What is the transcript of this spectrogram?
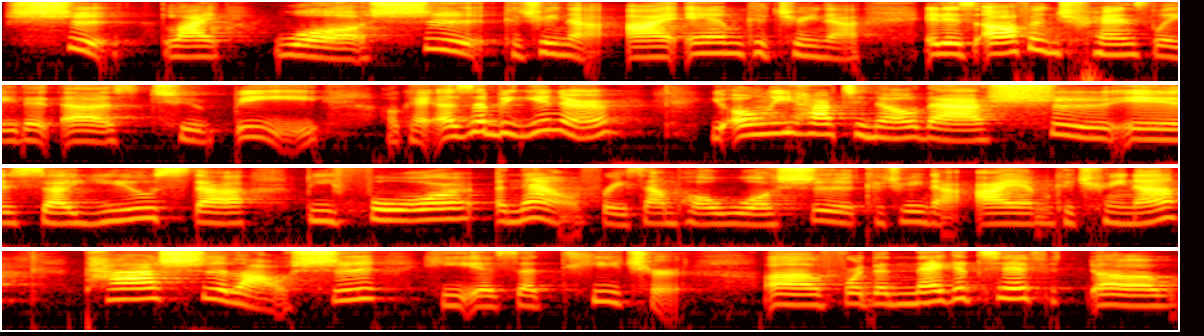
是 like 我是 Katrina, I am Katrina. It is often translated as to be. Okay, as a beginner, you only have to know that 是 is uh, used uh, before a noun. For example, 我是 Katrina, I am Katrina. 他是老师, he is a teacher. Uh, for the negative uh,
